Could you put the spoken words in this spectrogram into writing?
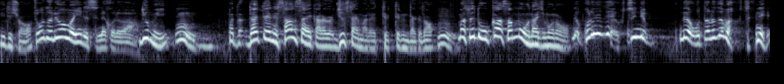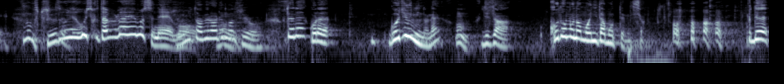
いいでしょ？ちょうど量もいいですね、これは。量もいい、うん。まあ、だ大体ね3歳から10歳までって言ってるんだけど、まあ、それとお母さんも同じものを。でこれで普通に、ね、大人でも普通に、もう普通で普通に美味しく食べられますね、普通もう。に食べられますよ、でねこれ50人のね、実は子供のモニター持ってるんですよ。で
